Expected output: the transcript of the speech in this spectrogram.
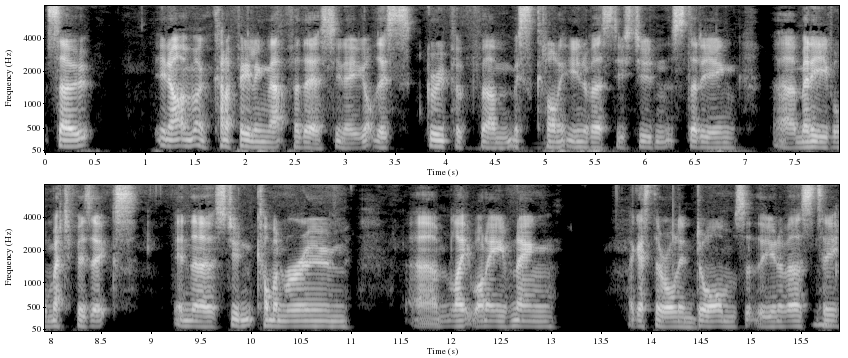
So, you know, I'm kind of feeling that for this. You know, you've got this group of um, Miskatonic University students studying uh, medieval metaphysics in the student common room um, late one evening. I guess they're all in dorms at the university.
